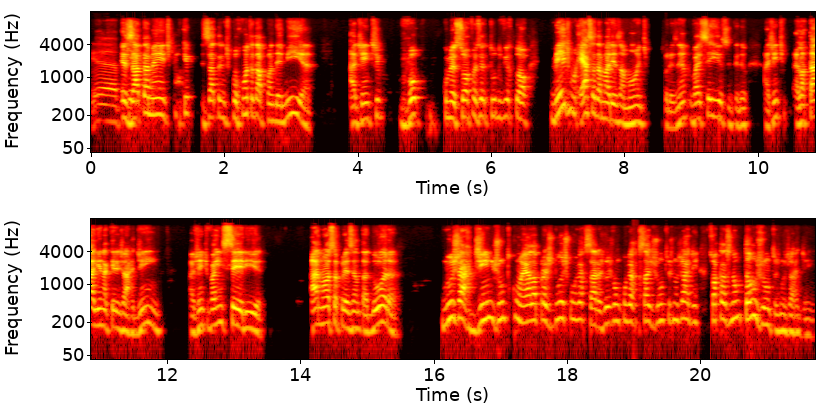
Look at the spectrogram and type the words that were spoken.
É, porque... Exatamente, porque exatamente por conta da pandemia, a gente começou a fazer tudo virtual. Mesmo essa da Marisa Monte, por exemplo, vai ser isso, entendeu? A gente, ela está ali naquele jardim, a gente vai inserir a nossa apresentadora no jardim junto com ela para as duas conversar. As duas vão conversar juntas no jardim, só que elas não estão juntas no jardim.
